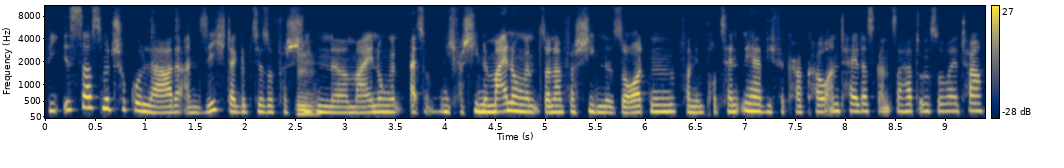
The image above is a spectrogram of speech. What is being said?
wie ist das mit Schokolade an sich? Da gibt es ja so verschiedene mhm. Meinungen, also nicht verschiedene Meinungen, sondern verschiedene Sorten von den Prozenten her, wie viel Kakaoanteil das Ganze hat und so weiter.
